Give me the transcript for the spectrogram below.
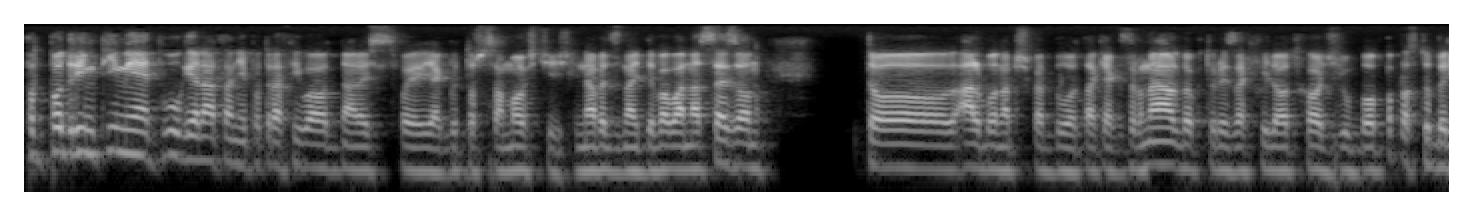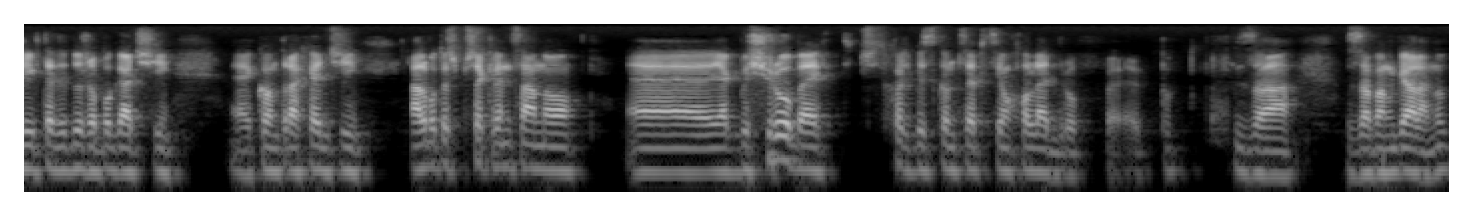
Po, po Dream Teamie długie lata nie potrafiła odnaleźć swojej jakby tożsamości. Jeśli nawet znajdowała na sezon, to albo na przykład było tak jak z Ronaldo, który za chwilę odchodził, bo po prostu byli wtedy dużo bogatsi e, kontrahenci, albo też przekręcano e, jakby śrubę, choćby z koncepcją Holendrów e, za, za Wangala. No,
